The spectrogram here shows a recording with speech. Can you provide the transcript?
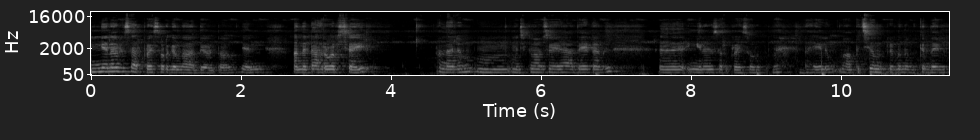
ഇങ്ങനെ ഒരു സർപ്രൈസ് കൊടുക്കുന്ന ആദ്യം കേട്ടോ. ഞാൻ വന്നിട്ട് ആറു വർഷമായി എന്നാലും ഉച്ചയ്ക്ക് മാസം ആദ്യമായിട്ടാണ് ഇങ്ങനെ ഒരു സർപ്രൈസ് കൊടുക്കുന്നത് എന്തായാലും വാപ്പിച്ച് വന്നിട്ടുണ്ട്. നമുക്ക് എന്തായാലും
